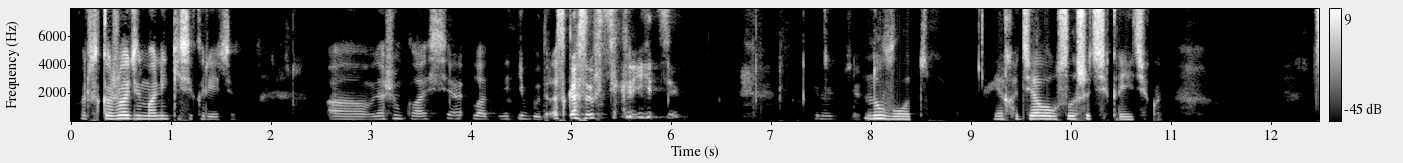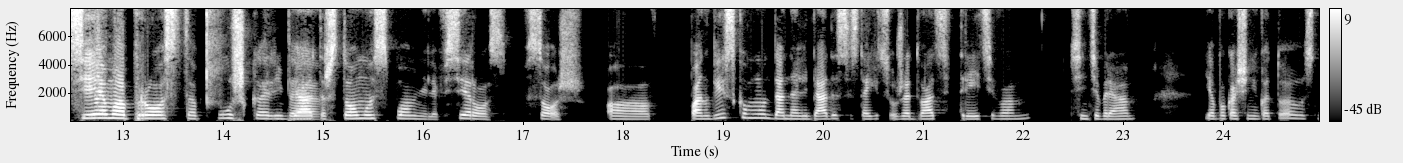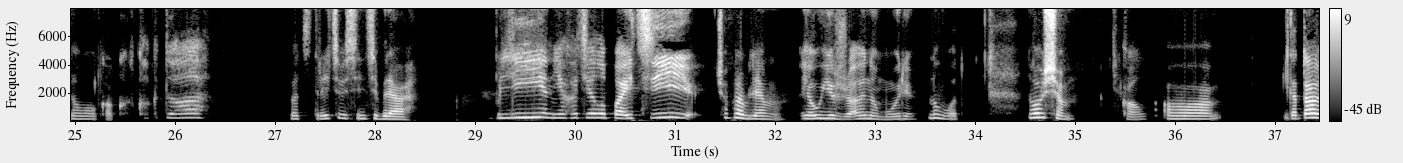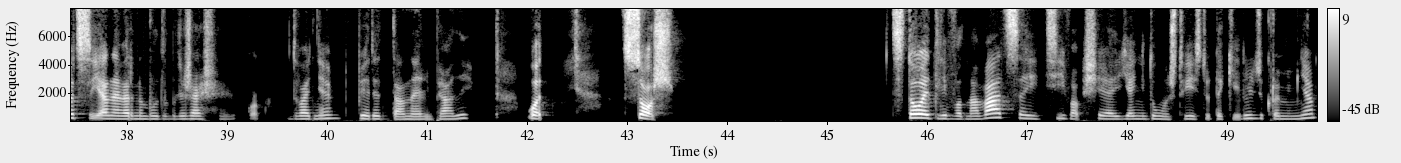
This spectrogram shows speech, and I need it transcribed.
Расскажу один маленький секретик. А, в нашем классе... Ладно, нет, не буду рассказывать секретик. Короче, Ну вот. Я хотела услышать секретик. Тема просто пушка, ребята. Да. Что мы вспомнили? Все рос в СОЖ. А, по-английскому данная Олимпиада состоится уже 23 сентября. Я пока еще не готовилась, но как? Когда? 23 сентября. Блин, я хотела пойти. Что проблема? Я уезжаю на море. Ну вот. Ну, в общем, Кал. а, готовиться я, наверное, буду в ближайшие как, два дня перед данной Олимпиадой. Вот. В СОЖ. Стоит ли волноваться, идти вообще? Я не думаю, что есть тут такие люди, кроме меня.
